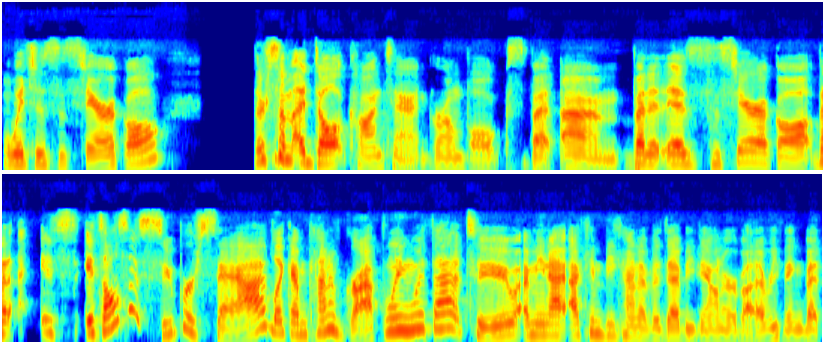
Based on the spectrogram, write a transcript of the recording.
which is hysterical. There's some adult content, grown folks, but um, but it is hysterical. But it's it's also super sad. Like I'm kind of grappling with that too. I mean, I, I can be kind of a Debbie Downer about everything, but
